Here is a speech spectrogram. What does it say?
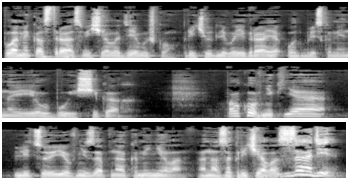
Пламя костра освещало девушку, причудливо играя отблесками на ее лбу и щеках. «Полковник, я...» Лицо ее внезапно окаменело. Она закричала «Сзади!»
